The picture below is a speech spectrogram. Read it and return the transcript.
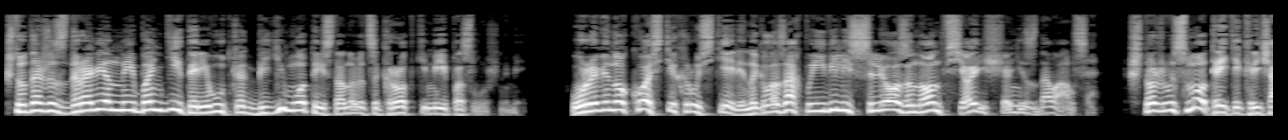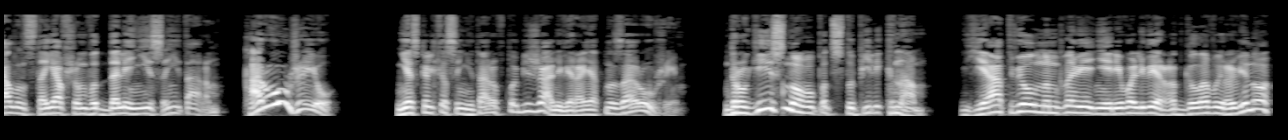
что даже здоровенные бандиты ревут, как бегемоты, и становятся кроткими и послушными. У Равино кости хрустели, на глазах появились слезы, но он все еще не сдавался. — Что же вы смотрите? — кричал он стоявшим в отдалении санитарам. — К оружию! Несколько санитаров побежали, вероятно, за оружием. Другие снова подступили к нам. Я отвел на мгновение револьвер от головы Равино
